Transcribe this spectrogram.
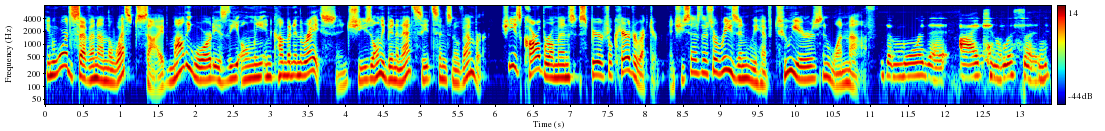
In Ward 7 on the west side, Molly Ward is the only incumbent in the race, and she's only been in that seat since November. She is Carle BroMenn's spiritual care director, and she says there's a reason we have two ears and one mouth. The more that I can listen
